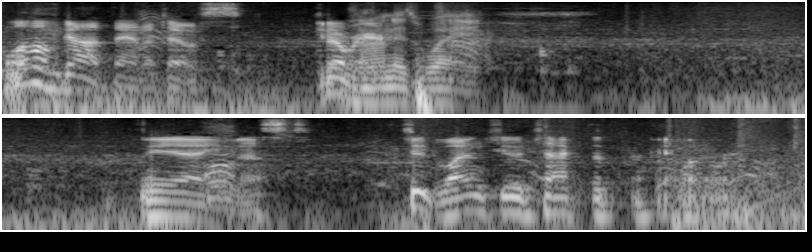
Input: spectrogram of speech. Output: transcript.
Love of God, Thanatos. Get over He's on his way. Yeah, you missed. Dude, why didn't you attack the... Okay, whatever.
